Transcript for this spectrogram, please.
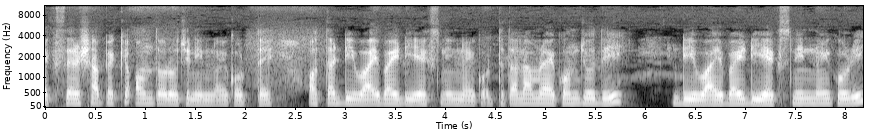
এক্সের সাপেক্ষে অন্তরজ নির্ণয় করতে, অর্থাৎ ডিওয়াই বাই ডিএক্স নির্ণয় করতে। তাহলে আমরা এখন যদি ডিওয়াই বাই ডিএক্স নির্ণয় করি,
